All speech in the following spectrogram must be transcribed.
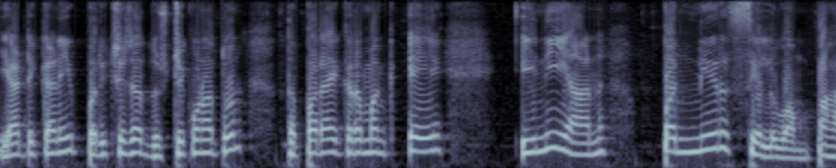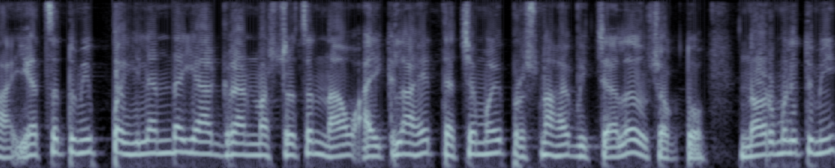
या ठिकाणी परीक्षेच्या दृष्टिकोनातून तर पर्याय क्रमांक ए इनियान पन्नीर सेल्वम पहा याचं तुम्ही पहिल्यांदा या ग्रँडमास्टरचं नाव ऐकलं आहे त्याच्यामुळे प्रश्न हा विचारला जाऊ शकतो. नॉर्मली तुम्ही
